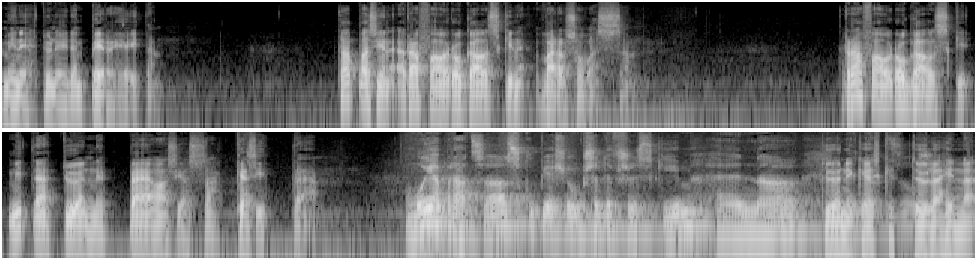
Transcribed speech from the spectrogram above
menehtyneiden perheitä. Tapasin Rafał Rogalskin Varsovassa. Rafał Rogalski, mitä työnne pääasiassa käsittää? Moja praca skupia się przede wszystkim e, na... Työni keskittyy lähinnä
